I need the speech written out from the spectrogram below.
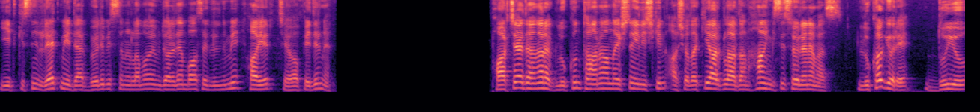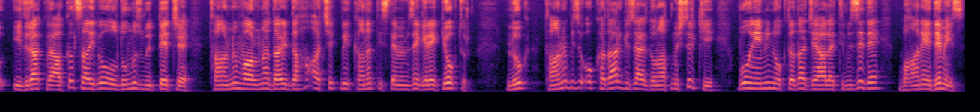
yetkisini red mi eder? Böyle bir sınırlama ve müdahaleden bahsedildi mi? Hayır. Cevap Edirne. Parçaya dayanarak Luke'un Tanrı anlayışına ilişkin aşağıdaki yargılardan hangisi söylenemez? Luke'a göre duyu, idrak ve akıl sahibi olduğumuz müddetçe Tanrı'nın varlığına dair daha açık bir kanıt istememize gerek yoktur. Luke, Tanrı bizi o kadar güzel donatmıştır ki bu önemli noktada cehaletimizi de bahane edemeyiz.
